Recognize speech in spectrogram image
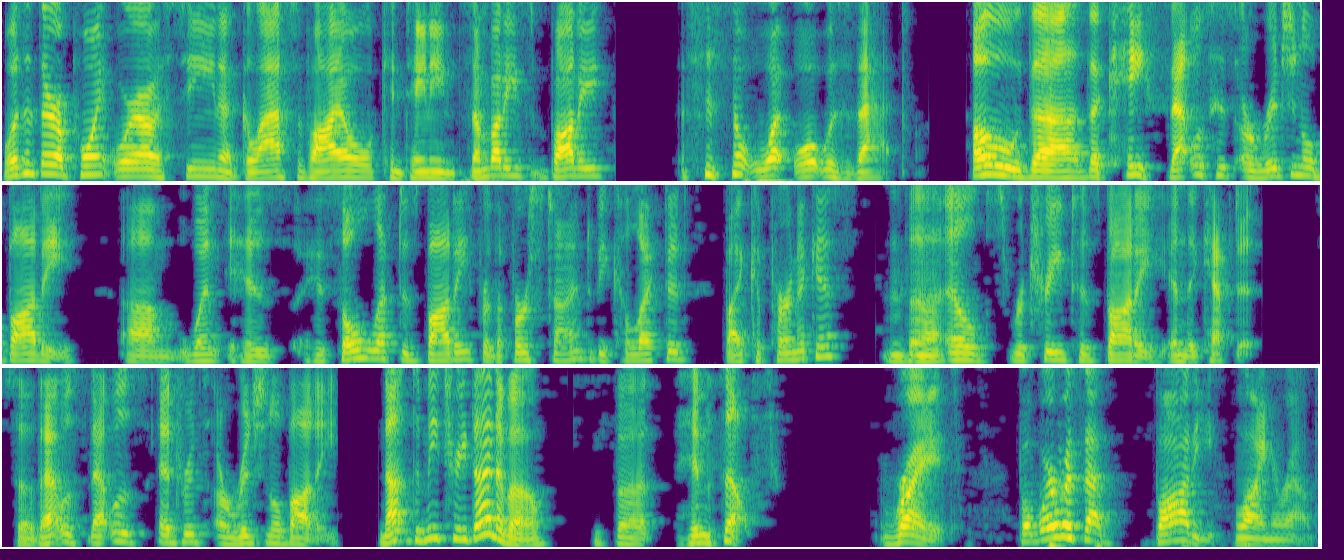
wasn't there a point where I was seeing a glass vial containing somebody's body? what what was that? Oh, the the case. That was his original body. Um, when his his soul left his body for the first time to be collected by Copernicus, mm-hmm. the elves retrieved his body and they kept it. So that was that was Edred's original body, not Dimitri Dynamo, but himself. Right. But where was that body lying around?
